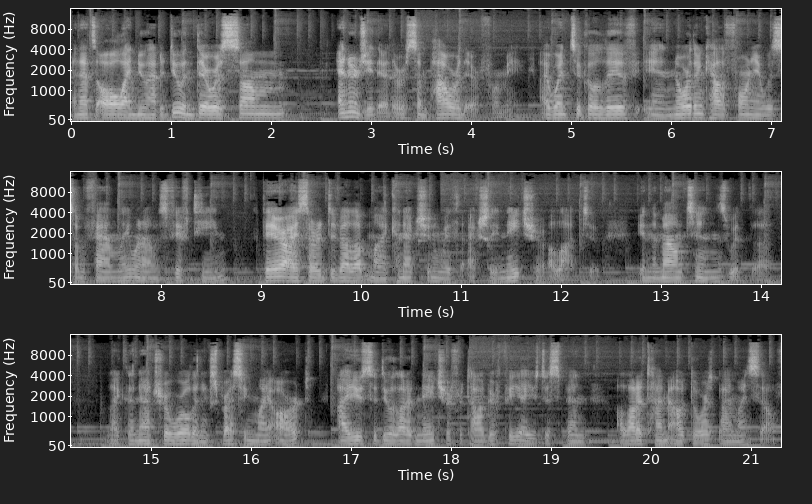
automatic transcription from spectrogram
And that's all I knew how to do. And there was some energy there. There was some power there for me. I went to go live in Northern California with some family when I was 15. There, I started to develop my connection with actually nature a lot too, in the mountains with the like the natural world and expressing my art. I used to do a lot of nature photography. I used to spend a lot of time outdoors by myself.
